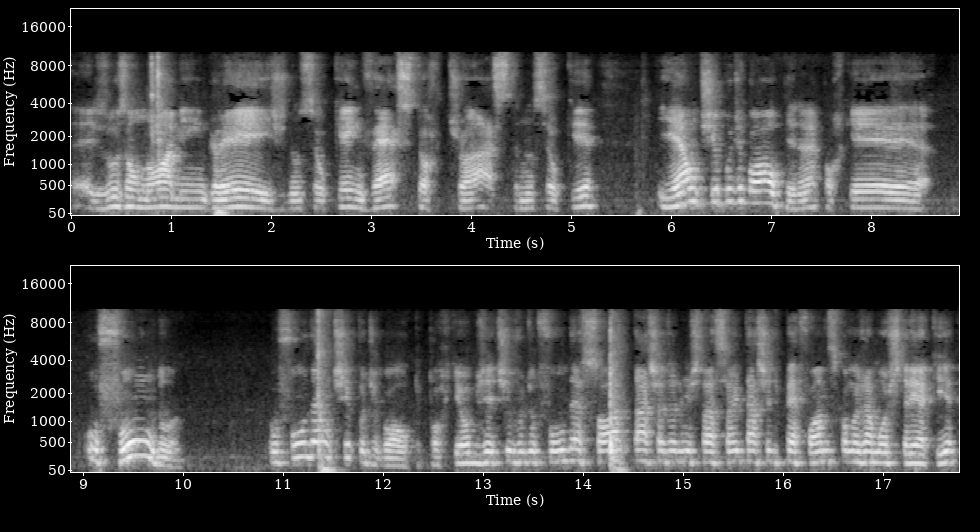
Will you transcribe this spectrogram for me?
Eles usam nome em inglês, não sei o quê, Investor Trust, não sei o quê. E é um tipo de golpe, né? Porque o fundo. O fundo é um tipo de golpe, porque o objetivo do fundo é só taxa de administração e taxa de performance, como eu já mostrei aqui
